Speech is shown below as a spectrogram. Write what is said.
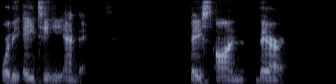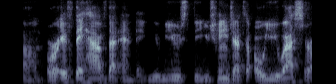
or the ATE ending based on their, um, or if they have that ending, you use the, you change that to OUS or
